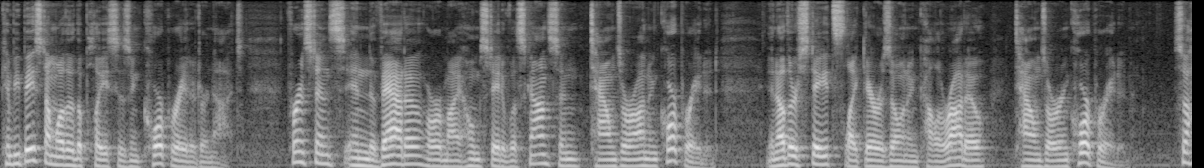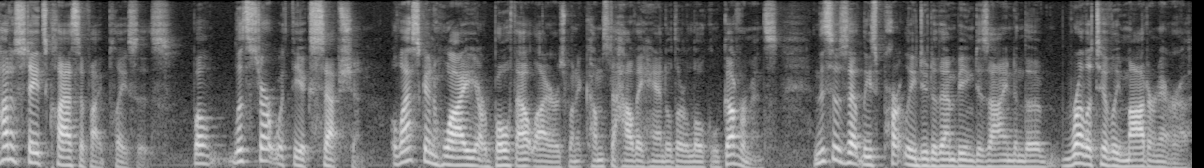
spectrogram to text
can be based on whether the place is incorporated or not. For instance, in Nevada, or my home state of Wisconsin, towns are unincorporated. In other states, like Arizona and Colorado, towns are incorporated. So how do states classify places? Well, let's start with the exception. Alaska and Hawaii are both outliers when it comes to how they handle their local governments. And this is at least partly due to them being designed in the relatively modern era,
